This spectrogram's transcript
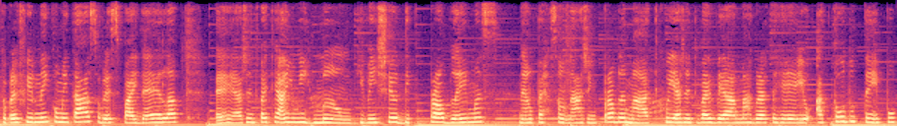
que eu prefiro nem comentar sobre esse pai dela. É, a gente vai ter aí um irmão que vem cheio de problemas, né, um personagem problemático, e a gente vai ver a Margaret Hale a todo tempo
